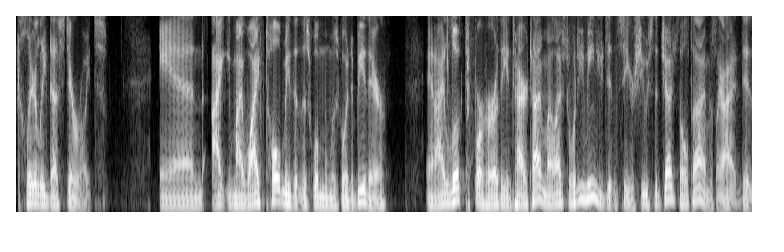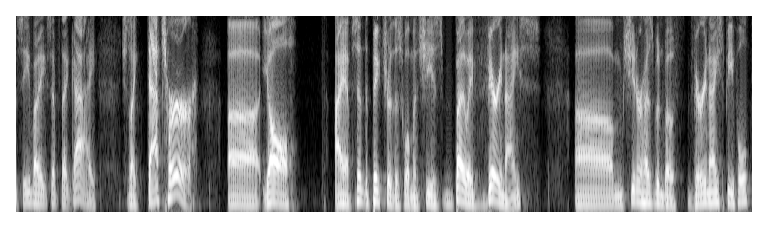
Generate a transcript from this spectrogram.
clearly does steroids. And I, my wife told me that this woman was going to be there. And I looked for her the entire time. My life said, What do you mean you didn't see her? She was the judge the whole time. I was like, I didn't see anybody except that guy. She's like, That's her. Uh, y'all, I have sent the picture of this woman. She is, by the way, very nice. Um, she and her husband both very nice people,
